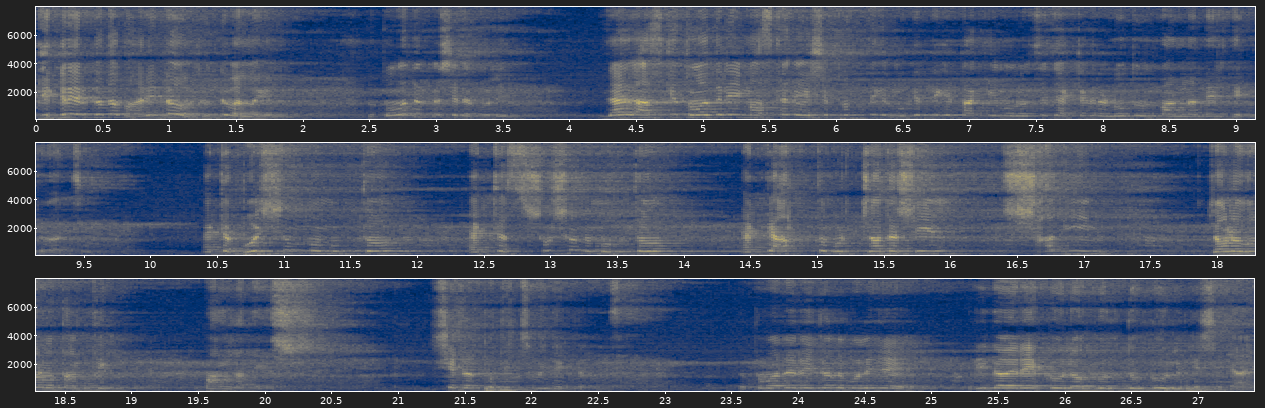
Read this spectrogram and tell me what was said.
জ্ঞানের কথা ভারী দাও শুনতে ভালো লাগে না। তো তোমাদেরকে সেটা বলি। যাই আজকে তোমাদের এই মাঝখানে এসে প্রত্যেকের মুখের দিকে তাকিয়ে মনে হচ্ছে যে একটা করে নতুন বাংলাদেশ দেখতে পাচ্ছি। একটা বৈষম্য মুক্ত একটা শোষণ মুক্ত একটা আত্মমর্যাদাশীল, স্বাধীন জনগণতান্ত্রিক বাংলাদেশ। সেটার প্রতিচ্ছবি দেখতে পাচ্ছি। তো তোমাদের এই জন্য বলি যে, হৃদয়ের একুল, অকুল, দুকুল ভেসে যায়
